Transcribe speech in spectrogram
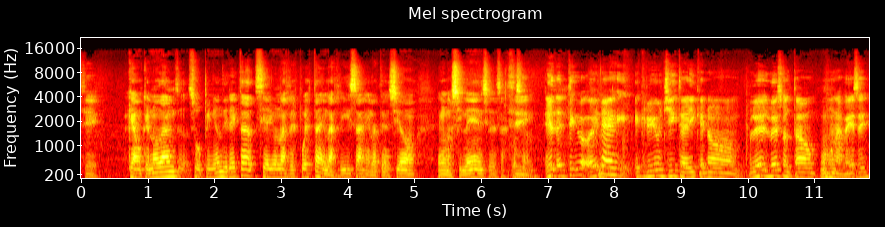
Sí, Que aunque no dan su opinión directa, sí hay una respuesta en las risas, en la tensión, en los silencios, esas cosas. sí. Eh, eh, Tengo, una vez escribí un chiste ahí que no... Lo he, lo he soltado Ujú. unas veces,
